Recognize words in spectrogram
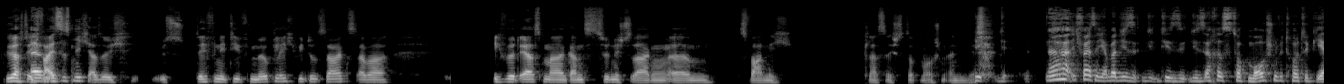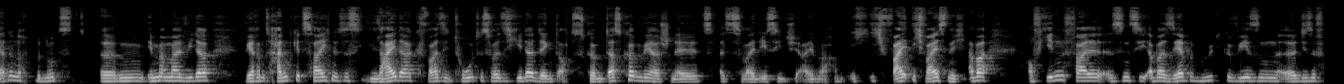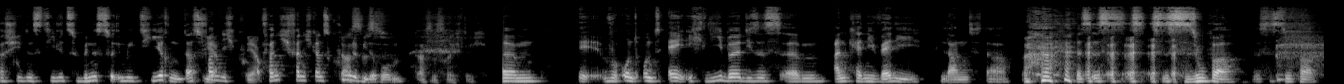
Wie gesagt, ich Ähm, weiß es nicht, also ich ist definitiv möglich, wie du sagst, aber ich würde erstmal ganz zynisch sagen, ähm, es war nicht klassisch Stop-Motion animiert. Die, die, na, ich weiß nicht, aber die, die, die, die Sache Stop Motion wird heute gerne noch benutzt, ähm, immer mal wieder, während handgezeichnetes leider quasi tot ist, weil sich jeder denkt, ach, das können, das können wir ja schnell als 2D CGI machen. Ich, ich, weiß, ich weiß nicht, aber auf jeden Fall sind sie aber sehr bemüht gewesen, äh, diese verschiedenen Stile zumindest zu imitieren. Das fand Ja, ich, ja. fand ich, fand ich ganz cool das, wiederum. ist, das ist richtig. Ähm, äh, und, und ey, ich liebe dieses ähm, Uncanny Valley Land da. Das ist, das, ist super. Das ist super.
